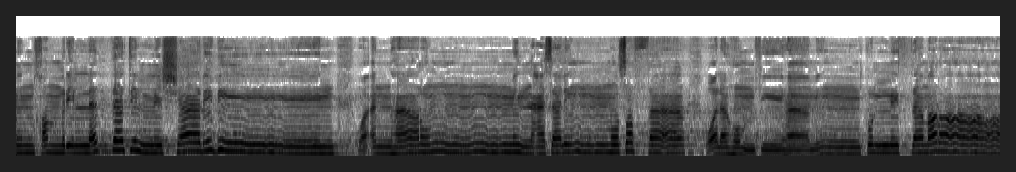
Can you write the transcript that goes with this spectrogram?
من خمر لذة للشاربين. وأنهار من عسل مصفى ولهم فيها من كل الثمرات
